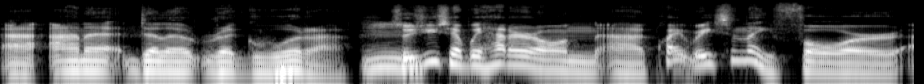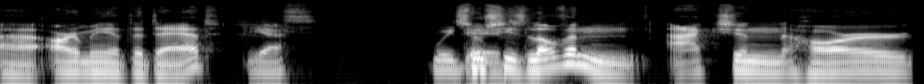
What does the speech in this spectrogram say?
uh, Ana de la Reguera. Mm. So as you said, we had her on uh, quite recently for uh, Army of the Dead. Yes. We so did. she's loving action, horror,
